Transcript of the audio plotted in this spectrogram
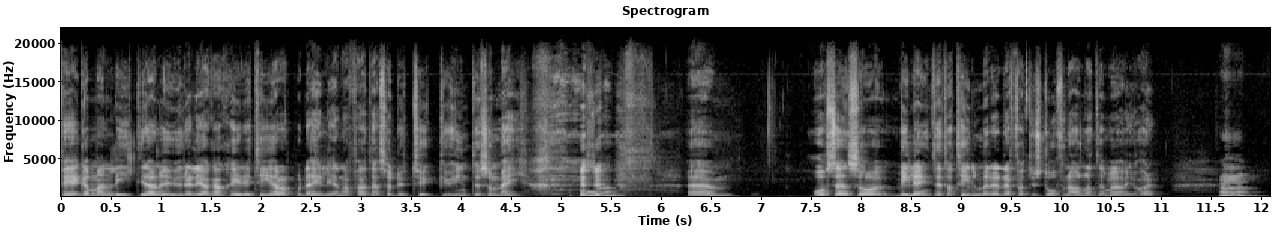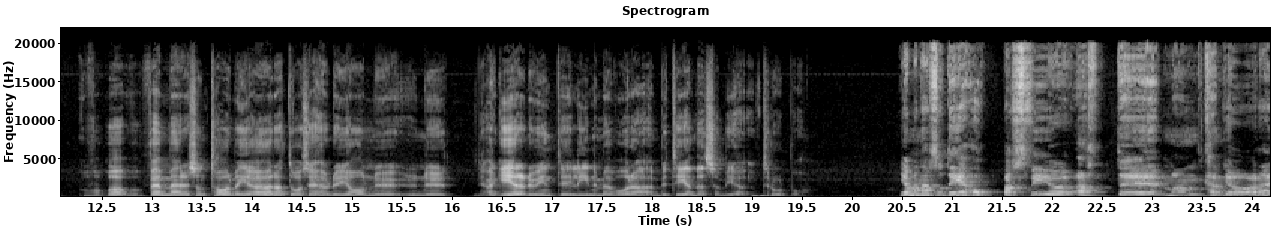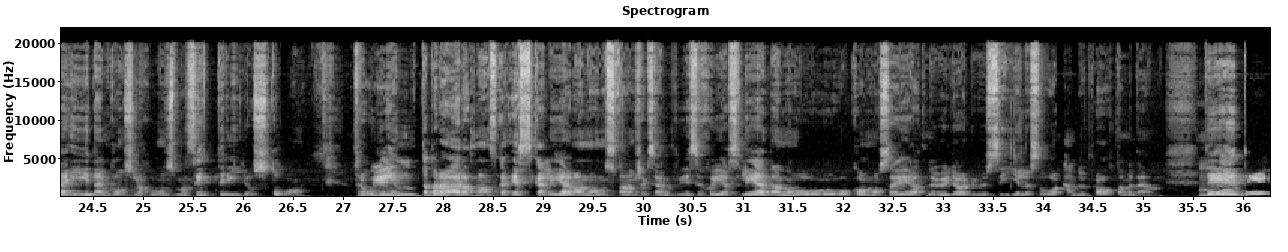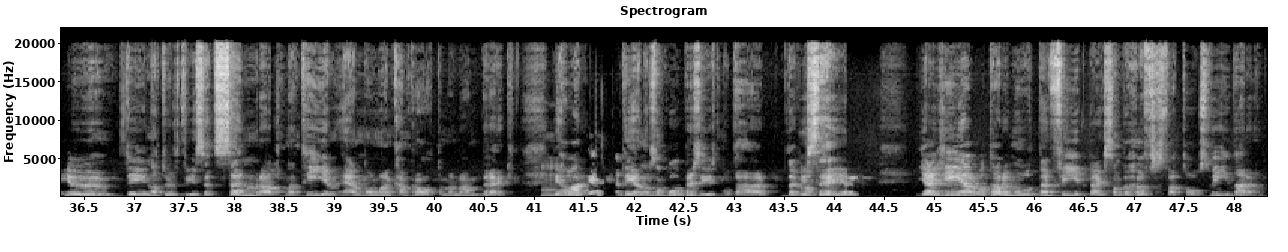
fegar man lite grann ur, eller jag kanske är irriterad på dig Lena, för att alltså, du tycker ju inte som mig. Mm. um, Och sen så vill jag inte ta till mig det därför att du står för något annat än vad jag gör. Mm. Vem är det som tar mig i örat då och säger Hördu Jan, nu, nu agerar du inte i linje med våra beteenden som vi tror på? Ja men alltså det hoppas vi ju att eh, man kan göra i den konstellation som man sitter i just då tror ju inte på det här att man ska eskalera någonstans, exempelvis i chefsleden och, och komma och säga att nu gör du si eller så, kan du prata med den? Mm. Det, det, är ju, det är naturligtvis ett sämre alternativ än om man kan prata med varandra direkt. Mm. Vi har ett beteende som går precis mot det här, där vi ja. säger jag ger och tar emot den feedback som behövs för att ta oss vidare.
